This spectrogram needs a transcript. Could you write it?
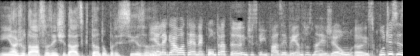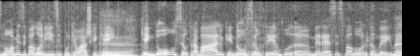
Em ajudar essas entidades que tanto precisam. E Né? é legal até, né? Contratantes, quem faz eventos na região, ah, escute esses nomes e valorize, porque eu acho que quem, É. quem doa o seu trabalho, quem doa o seu tempo, ah, merece esse valor também, né?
